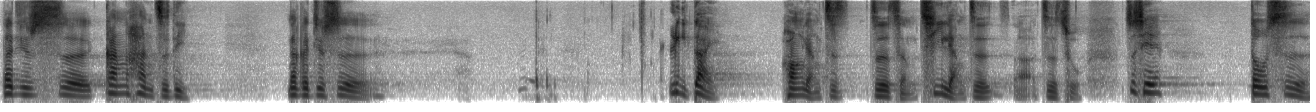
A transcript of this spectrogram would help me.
那就是干旱之地，那个就是历代荒凉之之城、凄凉之啊之处，这些都是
